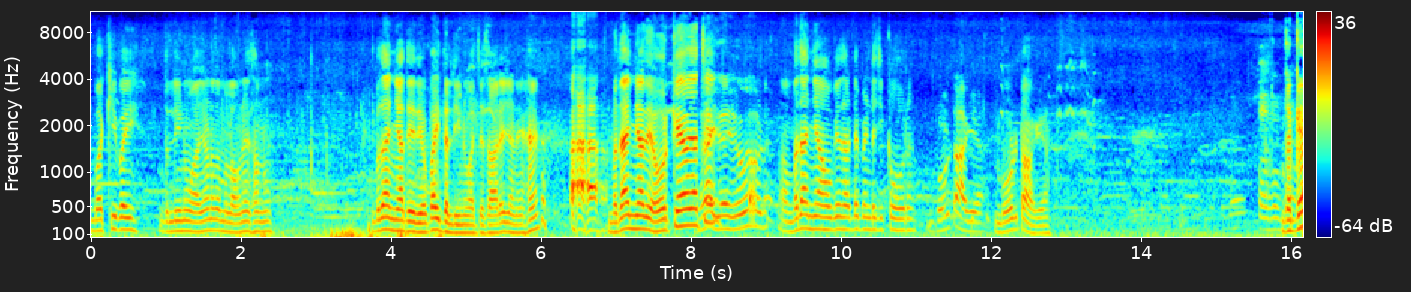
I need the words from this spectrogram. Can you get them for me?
ਬਾਕੀ ਭਾਈ ਦਿੱਲੀ ਨੂੰ ਆ ਜਾਣ ਤਾਂ ਮਿਲਾਉਨੇ ਸਾਨੂੰ। ਵਧਾਈਆਂ ਦੇ ਦਿਓ ਭਾਈ ਦਿੱਲੀ ਨੂੰ ਅੱਜ ਸਾਰੇ ਜਣੇ ਹੈ। ਵਧਾਈਆਂ ਦੇ ਹੋਰ ਕੀ ਹੋ ਚਾਚੇ ਇਹ ਹੁਣ ਹਾਂ, ਵਧਾਈਆਂ ਹੋ ਗਏ ਸਾਡੇ ਪਿੰਡ 'ਚ ਇੱਕ ਹੋਰ। ਬੋਲਟ ਆ ਗਿਆ। ਬੋਲਟ ਆ ਗਿਆ। ਜੱਗੇ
